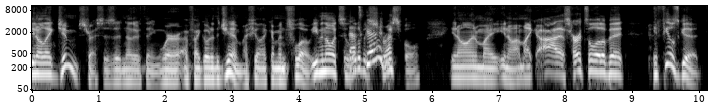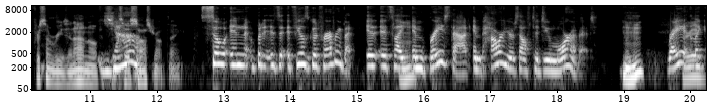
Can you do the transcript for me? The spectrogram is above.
you know, like gym stress is another thing where if I go to the gym, I feel like I'm in flow, even though it's a That's little bit good. stressful. You know, and my, you know, I'm like, ah, this hurts a little bit. It feels good for some reason. I don't know if it's Yeah. a testosterone thing. So in, but it feels good for everybody. It, it's like Mhm. embrace that, empower yourself to do more of it. hmm right? Like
